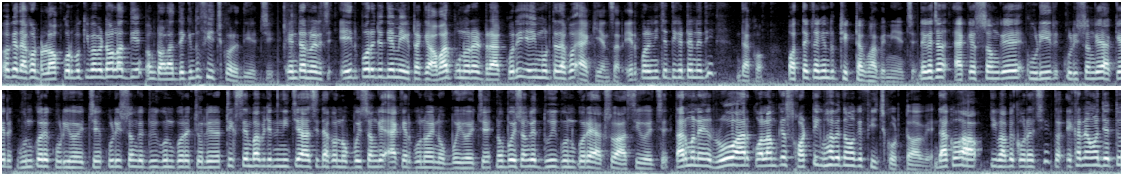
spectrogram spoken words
ওকে দেখো লক করব কীভাবে? ডলার দিয়ে। এবং ডলার দিয়ে কিন্তু ফিচ করে দিয়েছি। এন্টার মেরেছি। এরপরে যদি আমি এটাকে আবার পুনরায় ড্র্যাগ করি, এই মুহূর্তে দেখো একই অ্যান্সার এরপরে নিচের দিকে টেনে দিই। দেখো প্রত্যেকটা কিন্তু ঠিকঠাক ভাবে নিয়েছে। দেখেছ, একের সঙ্গে কুড়ির কুড়ির সঙ্গে একের গুণ করে কুড়ি হয়েছে, কুড়ির সঙ্গে দুই গুণ করে চল্লিশ ঠিক সেম ভাবে যদি নিচে আসি, দেখো নব্বই সঙ্গে একের গুণ হয় নব্বই হয়েছে, নব্বই সঙ্গে দুই গুণ করে একশো আশি হয়েছে। তার মানে রো আর কলামকে সঠিকভাবে তোমাকে ফিচ করতে হবে। দেখো কীভাবে করেছি? তো এখানে আমার যেহেতু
